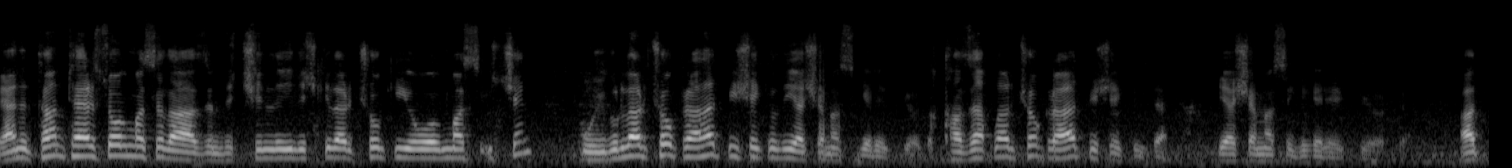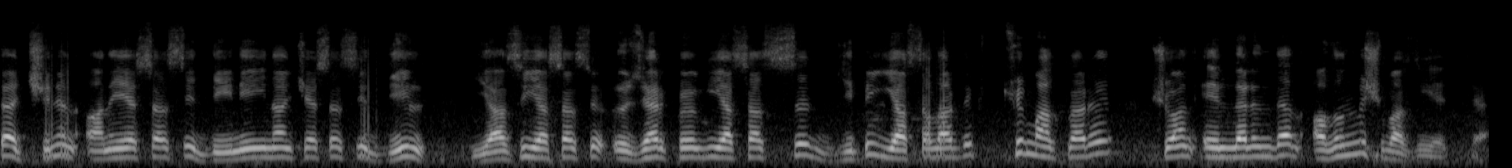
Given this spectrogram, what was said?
Yani tam tersi olması lazımdı. Çin'le ilişkiler çok iyi olması için Uygurlar çok rahat bir şekilde yaşaması gerekiyordu. Kazaklar çok rahat bir şekilde yaşaması gerekiyordu. Hatta Çin'in anayasası, dini inanç yasası, dil, yazı yasası, özerk bölge yasası gibi yasalardaki tüm hakları şu an ellerinden alınmış vaziyette.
